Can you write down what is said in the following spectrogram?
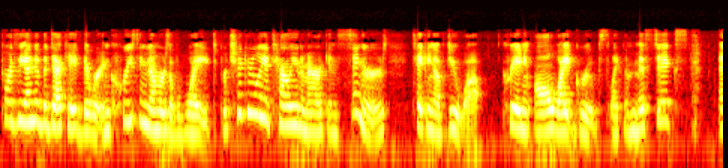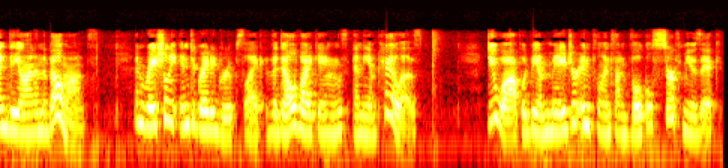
Towards the end of the decade, there were increasing numbers of white, particularly Italian American singers taking up doo wop, creating all white groups like the Mystics and Dion and the Belmonts, and racially integrated groups like the Del Vikings and the Impalas. Doo wop would be a major influence on vocal surf music,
